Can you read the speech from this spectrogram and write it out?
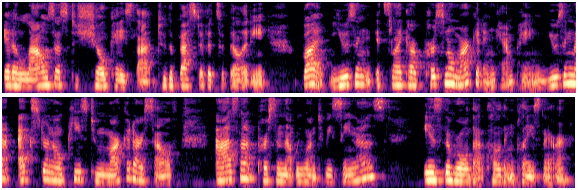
it allows us to showcase that to the best of its ability. But using it's like our personal marketing campaign, using that external piece to market ourselves as that person that we want to be seen as is the role that clothing plays there.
